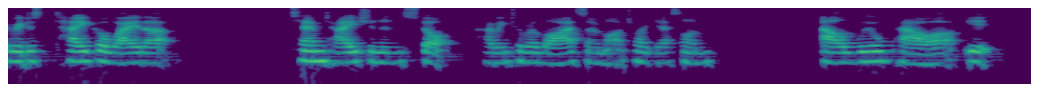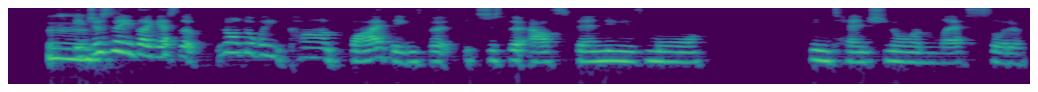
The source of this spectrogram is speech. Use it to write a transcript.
if we just take away that temptation and stop having to rely so much, I guess, on our willpower, it Mm. It just means, I guess, that not that we can't buy things, but it's just that our spending is more intentional and less sort of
